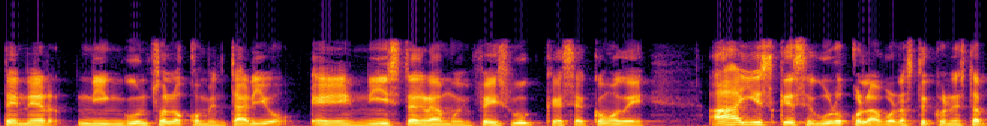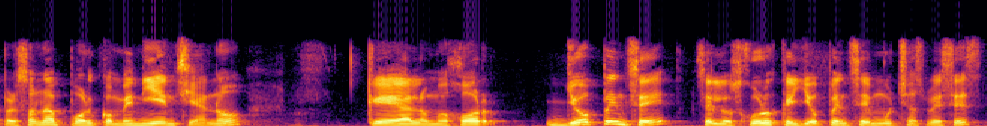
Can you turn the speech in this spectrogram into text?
tener ningún solo comentario en Instagram o en Facebook que sea como de, ay, es que seguro colaboraste con esta persona por conveniencia, ¿no? Que a lo mejor yo pensé, se los juro que yo pensé muchas veces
